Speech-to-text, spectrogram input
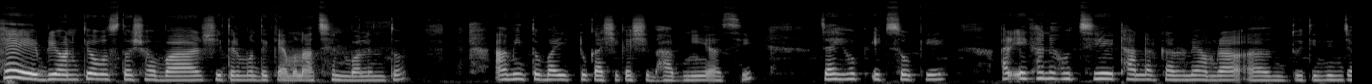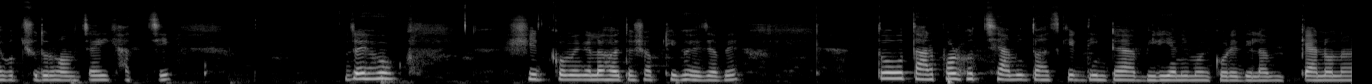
হ্যাঁ এভরিওয়ান কি অবস্থা সবার? শীতের মধ্যে কেমন আছেন বলেন তো? আমি তো ভাই একটু কাশি কাশি ভাব নিয়ে আছি। যাই হোক ইটস ওকে আর এখানে হচ্ছে ঠান্ডার কারণে আমরা দুই, তিন দিন যাবৎ শুধু রং চাই খাচ্ছি। যাই হোক, শীত কমে গেলে হয়তো সব ঠিক হয়ে যাবে। তো তারপর হচ্ছে আমি তো আজকের দিনটা বিরিয়ানিময় করে দিলাম। কেননা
